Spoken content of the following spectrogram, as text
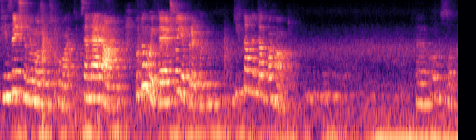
Фізично не можемо сховати. Це нереально. Подумайте, що є прикладом. Їх там не так багато. Е, Колосок.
